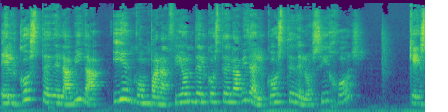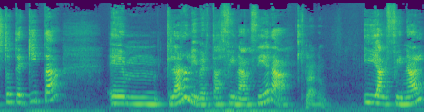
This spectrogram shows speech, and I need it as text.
el coste de la vida y en comparación del coste de la vida, el coste de los hijos, que esto te quita, em, claro, libertad financiera. Claro. Y al final,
